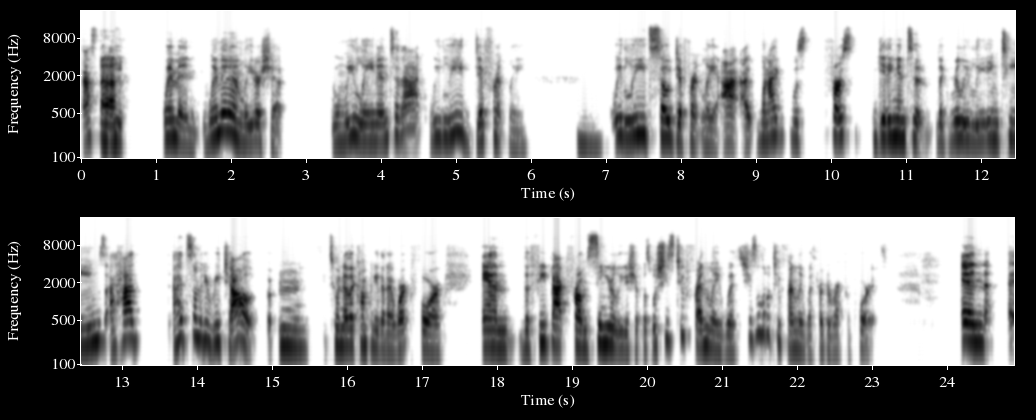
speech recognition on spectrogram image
That's the uh, key. Women, women in leadership. When we lean into that, we lead differently. Mm. We lead so differently. I, I when I was first getting into like really leading teams, I had I had somebody reach out mm, to another company that I worked for and the feedback from senior leadership was well she's too friendly with she's a little too friendly with her direct reports. And uh,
